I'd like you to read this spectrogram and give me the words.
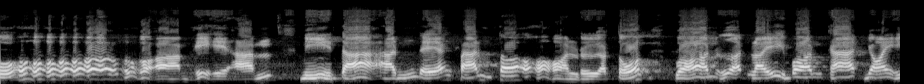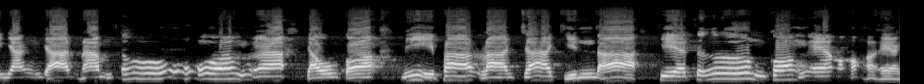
้เพียนมีตาอันแดงปันตอนเรือตกบอนเอือดไหลบอนขาดย่อยยังยาดน้ำต้ง เจ้าก็มีพระราชากินดาเกียรติถึงกองแอวแห่ง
